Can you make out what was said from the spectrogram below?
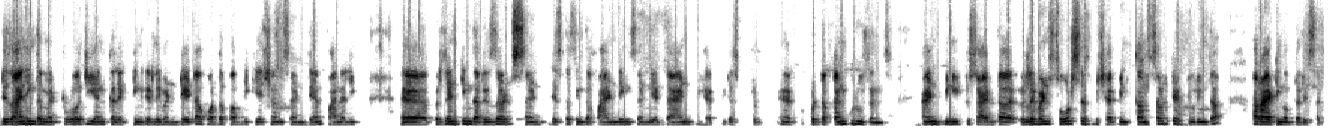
designing the methodology and collecting relevant data for the publications, and then finally uh, presenting the results and discussing the findings. And at the end, we have to just uh, put the conclusions, and we need to cite the relevant sources which have been consulted during the writing of the research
